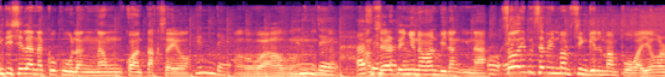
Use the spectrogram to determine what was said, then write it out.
hindi sila nagkukulang ng contact sa'yo? Hindi. Oh, wow. Hindi. As Ang in, swerte ano- nyo naman bilang ina. Oh, so, ibig sabihin, ma'am, single ma'am po kayo or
